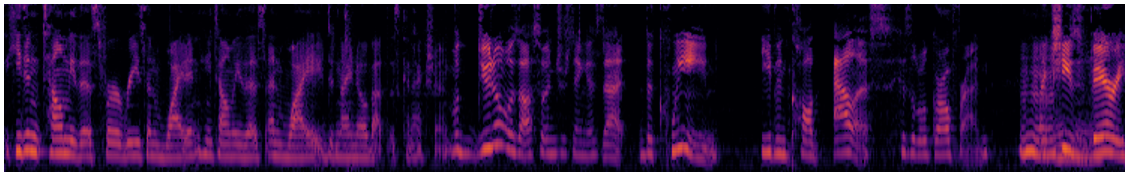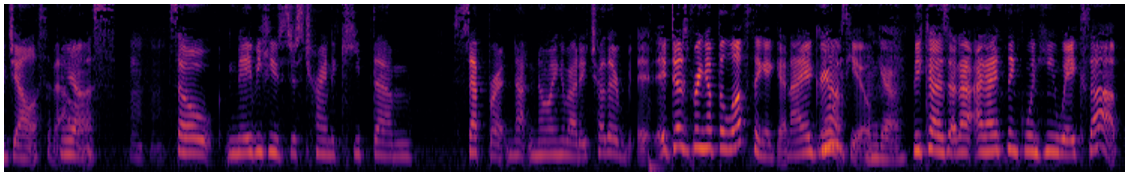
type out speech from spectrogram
he didn't tell me this for a reason. Why didn't he tell me this? And why didn't I know about this connection? Well, do you know what was also interesting is that the queen even called Alice his little girlfriend. Like she's very jealous of Alice. So maybe he's just trying to keep them separate, not knowing about each other. It, it does bring up the love thing again. I agree Yeah. with you. Yeah. Because and I, and I think when he wakes up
